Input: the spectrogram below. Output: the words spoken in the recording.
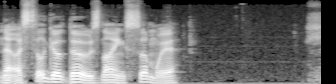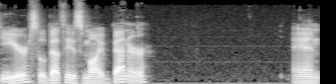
Now I still got those lying somewhere here. So that is my banner. And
